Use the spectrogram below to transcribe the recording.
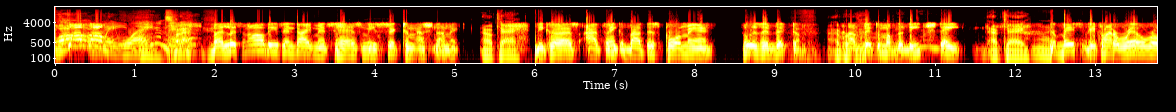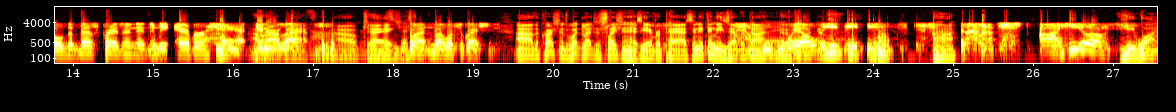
Love 'em. Wait. Wait a minute. But listen, all these indictments has me sick to my stomach Okay. because I think about this poor man who is a victim, a victim of the deep state. Okay. They're basically trying to railroad the best president that we ever had in Oh, our lives. Okay. But, but what's the question? Uh, the question is, what legislation has he ever passed? Anything he's ever done? Well, he he Uh huh. uh, he um He what?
